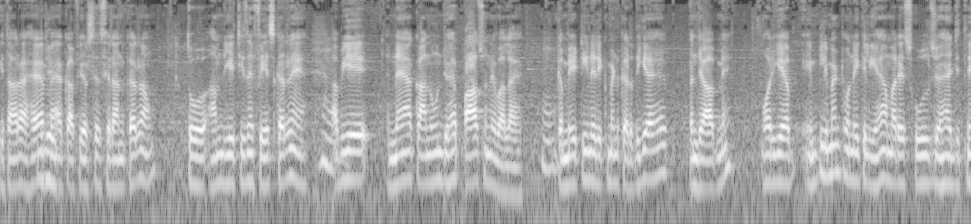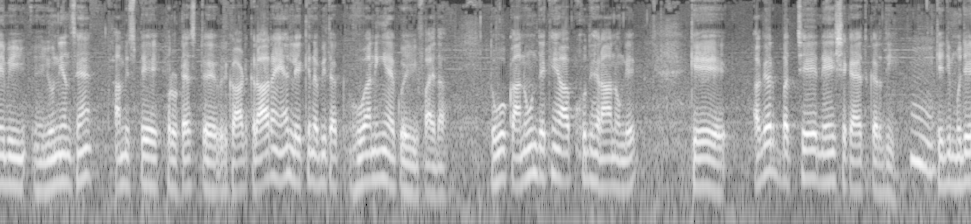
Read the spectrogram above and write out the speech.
इतारा है मैं काफ़ी अरसे से रन कर रहा हूँ। तो हम ये चीज़ें फेस कर रहे हैं। अब ये नया कानून जो है पास होने वाला है। कमेटी ने रिकमेंड कर दिया है पंजाब में और ये अब इम्प्लीमेंट होने के लिए है। हमारे स्कूल जो हैं जितने भी यूनियंस हैं हम इस पे प्रोटेस्ट रिकॉर्ड करा रहे हैं लेकिन अभी तक हुआ नहीं है कोई फ़ायदा। तो वो कानून देखें आप खुद हैरान होंगे कि अगर बच्चे ने शिकायत कर दी कि जी मुझे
